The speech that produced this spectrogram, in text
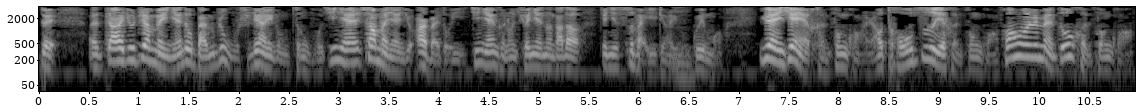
对，呃，大概就这样，每年都百分之五十这样一种增幅。今年上半年就二百多亿，今年可能全年能达到将近四百亿这样一种规模。院线也很疯狂，然后投资也很疯狂，方方面面都很疯狂。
